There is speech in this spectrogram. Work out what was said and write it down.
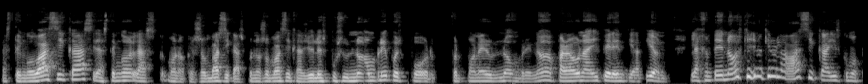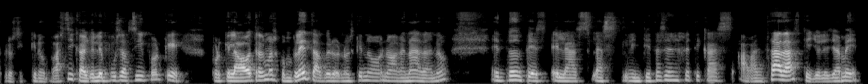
Las tengo básicas y las tengo las, bueno, que son básicas, pues no son básicas. Yo les puse un nombre, pues por, por poner un nombre, ¿no? Para una diferenciación. la gente, no, es que yo no quiero la básica. Y es como, pero sí que no básica. Yo le puse así porque, porque la otra es más completa, pero no es que no, no haga nada, ¿no? Entonces, las, las limpiezas energéticas avanzadas que yo les llamé,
